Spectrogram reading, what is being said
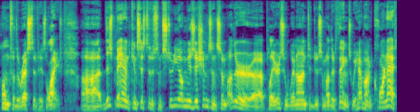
home for the rest of his life. Uh, this band consisted of some studio musicians and some other uh, players who went on to do some other things. We have on cornet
